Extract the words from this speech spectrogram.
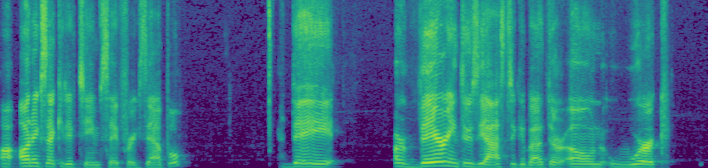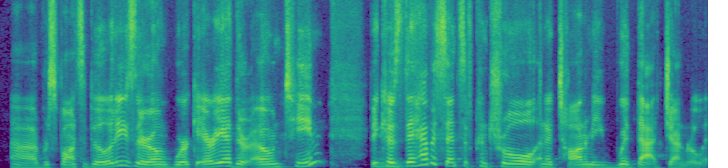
uh, on executive teams, say, for example, they are very enthusiastic about their own work uh, responsibilities, their own work area, their own team, because mm-hmm. they have a sense of control and autonomy with that generally.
